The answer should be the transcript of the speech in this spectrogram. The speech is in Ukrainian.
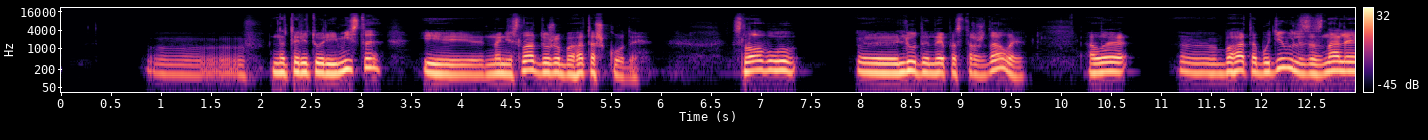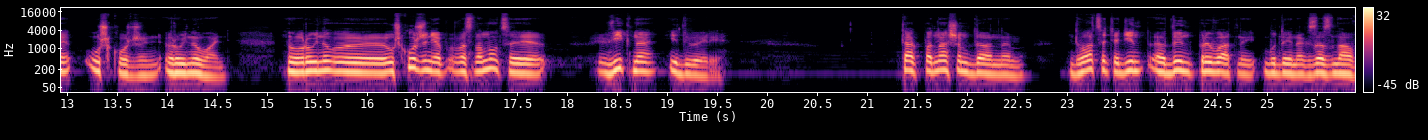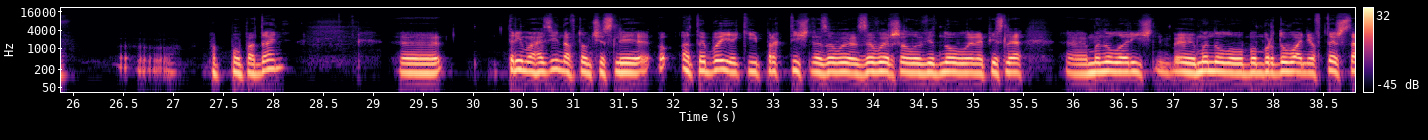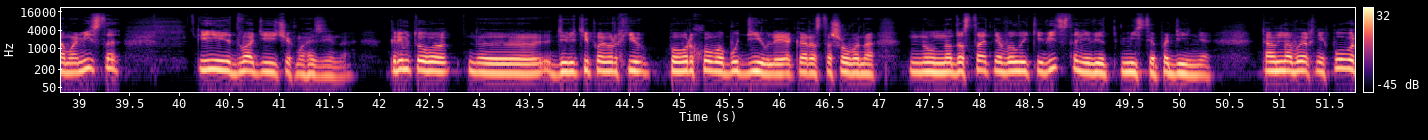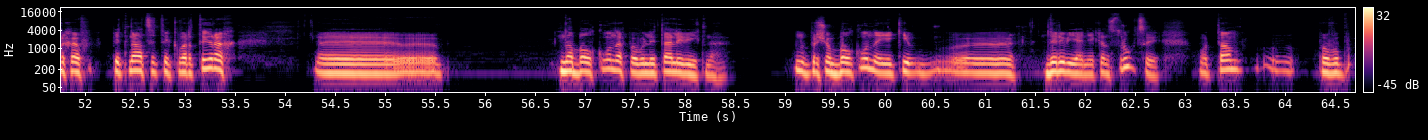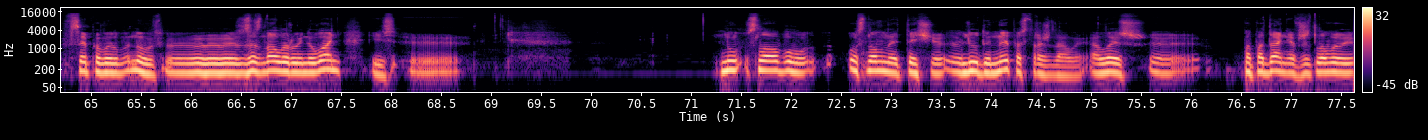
е, на території міста і нанесла дуже багато шкоди. Слава Богу, е, люди не постраждали, але е, багато будівель зазнали ушкоджень, руйнувань. Ну, руйну... е, Ушкодження в основному це вікна і двері. Так, по нашим даним, 21 один приватний будинок зазнав попадань. Е, Три магазини, в тому числі АТБ, які практично завершили відновлення після е, минулоріч... е, минулого бомбардування в те ж саме місто, і два діючих магазини. Крім того, дев'ятиповерхова будівля, яка розташована ну, на достатньо великій відстані від місця падіння, там на верхніх поверхах, в 15 квартирах, е- на балконах повилітали вікна. Ну, причому балкони, які е- дерев'яні конструкції, от там е, все повили, ну, е- зазнало руйнувань. І, е- ну, слава Богу, основне те, що люди не постраждали, але ж е- попадання в житлові,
